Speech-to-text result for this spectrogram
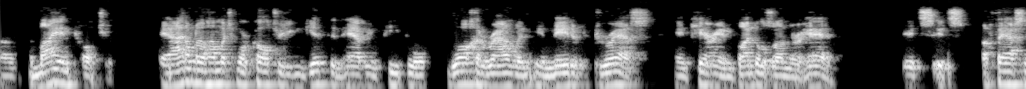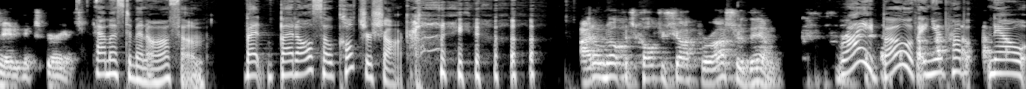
of the Mayan culture. And I don't know how much more culture you can get than having people walking around in, in native dress and carrying bundles on their head. It's it's a fascinating experience. That must have been awesome, but but also culture shock. I don't know if it's culture shock for us or them. Right, both. And you're probably now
